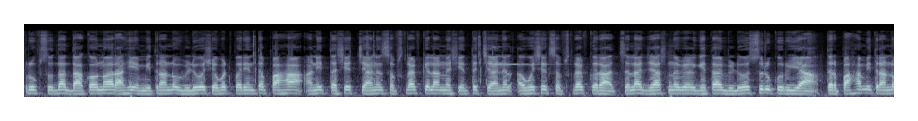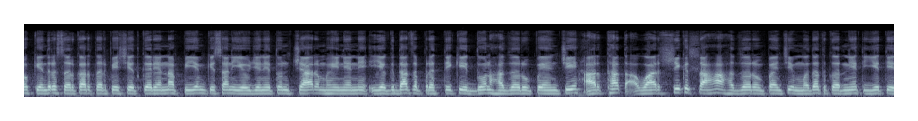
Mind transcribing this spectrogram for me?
प्रूफ सुद्धा दाखवणार आहे. मित्रांनो व्हिडिओ शेवटपर्यंत पहा आणि तसेच चॅनल सबस्क्राईब केला नसेल तर चॅनल अवश्य सबस्क्राईब करा. चला जास्त न वेळ घेता व्हिडिओ सुरू करूया. तर पहा मित्रांनो केंद्र सरकारतर्फे शेतकऱ्यांना पीएम किसान योजनेतून चार महिन्यांनी एकदाच प्रत्येकी दोन हजार रुपयांची अर्थात वार्षिक सहा हजार रुपयांची मदत करण्यात येते.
